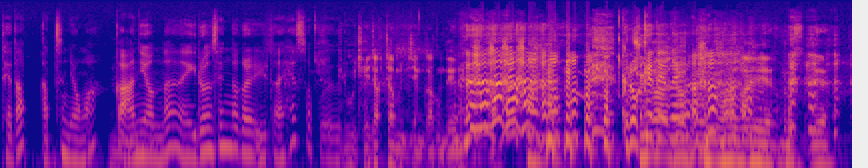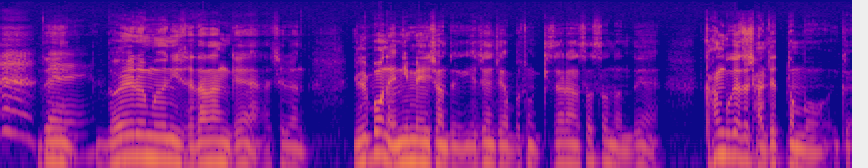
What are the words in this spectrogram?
대답 같은 영화가 음. 아니었나 네, 이런 생각을 일단 했었고요. 그리고 제작자 문제인가 그럼 내면 그렇게 중요하죠. 되네요. 중요하죠. 예. 예. 근데 네. 이 너의 이름은이 대단한 게 사실은 일본 애니메이션도 예전에 제가 무슨 기사를 하나 썼었는데 그러니까 한국에서 잘 됐던 뭐 그러니까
